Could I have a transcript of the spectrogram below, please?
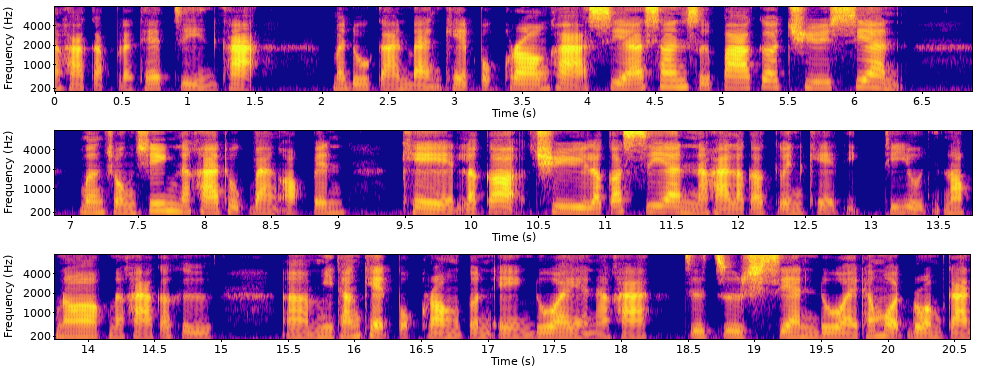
นะคะ กับประเทศจีนค่ะ มาดูการแบ่งเขตปกครองค่ะ 辖三十八个区县 เมืองฉงชิ่งนะคะ ถูกแบ่งออกเป็นเขตแล้วก็ 区 แล้วก็ 县 นะคะ แล้วก็เป็นเขตอีกที่อยู่นอกๆนะคะ ก็คืออมีทั้งเขตปกครองตนเองด้วยนะคะ自治县 ด้วยทั้งหมดรวมกัน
